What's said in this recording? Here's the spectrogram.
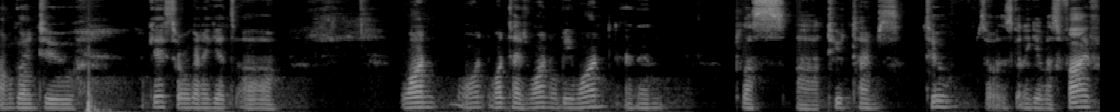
I'm going to, okay, so we're going to get uh, 1, 1, 1 times 1 will be 1, and then plus, uh, 2 times 2, so it's going to give us 5.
